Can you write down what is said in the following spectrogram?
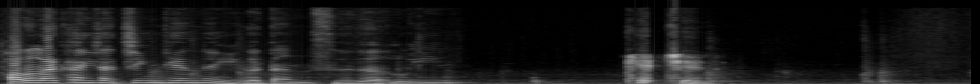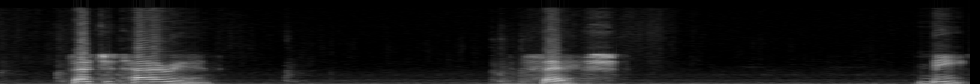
好的，来看一下今天的一个单词的录音。kitchen, vegetarian, fish, meat,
